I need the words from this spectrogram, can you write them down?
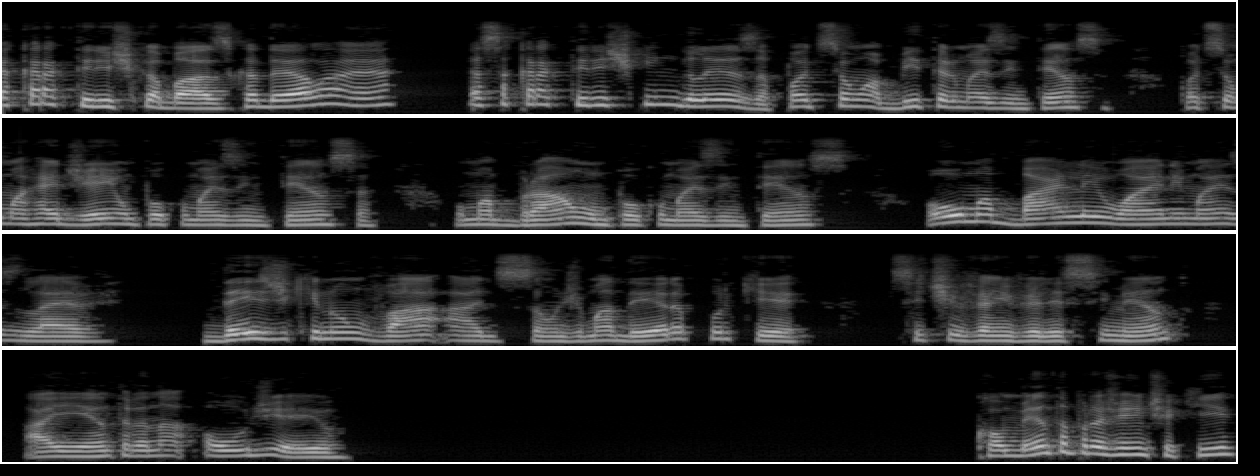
a característica básica dela é essa característica inglesa. Pode ser uma bitter mais intensa, pode ser uma red ale um pouco mais intensa, uma brown um pouco mais intensa ou uma barley wine mais leve, desde que não vá a adição de madeira, porque se tiver envelhecimento, aí entra na old ale. Comenta pra gente aqui,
